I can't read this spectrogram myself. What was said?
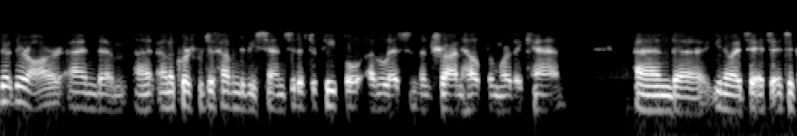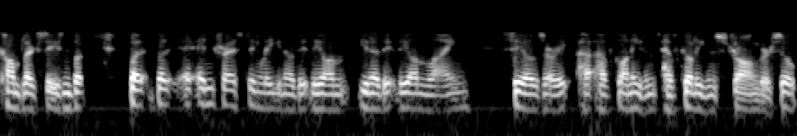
there, there are, and um, and of course, we're just having to be sensitive to people and listen and try and help them where they can. And uh, you know, it's a, it's a, it's a complex season, but but but interestingly, you know, the, the on you know the, the online sales are have gone even have gone even stronger. So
